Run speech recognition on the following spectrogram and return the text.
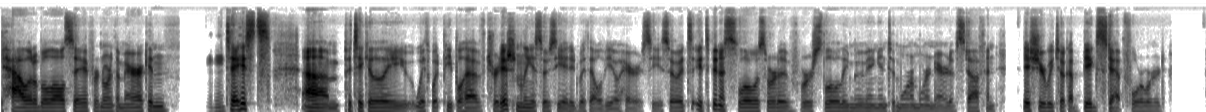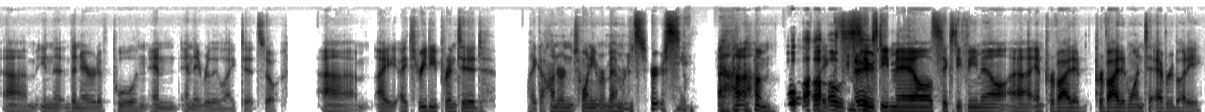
palatable, I'll say, for North American Mhm. tastes, um, particularly with what people have traditionally associated with LVO heresy. So it's it's been a slow sort of we're slowly moving into more and more narrative stuff. And this year we took a big step forward um, in the, the narrative pool, and, and and they really liked it. So um, I I 3D printed like 120 remembrancers. um, like Whoa, dude. 60 male 60 female uh, and provided provided one to everybody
